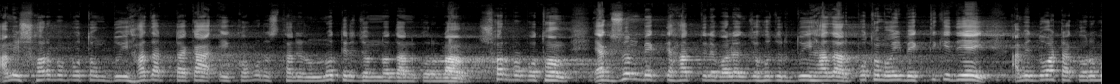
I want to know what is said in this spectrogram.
আমি সর্বপ্রথম দুই হাজার টাকা এই কবরস্থানের উন্নতির জন্য দান করলাম। সর্বপ্রথম একজন ব্যক্তি হাত তুলে বলেন যে, হুজুর, দুই হাজার, প্রথম ওই ব্যক্তিকে দিয়েই আমি দোয়াটা করব।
